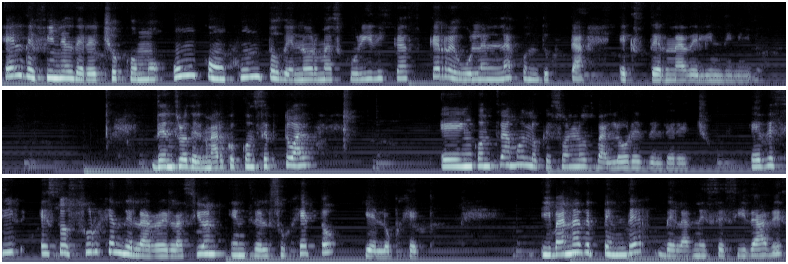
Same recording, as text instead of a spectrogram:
él define el derecho como un conjunto de normas jurídicas que regulan la conducta externa del individuo. Dentro del marco conceptual, encontramos lo que son los valores del derecho. Es decir, estos surgen de la relación entre el sujeto y el objeto y van a depender de las necesidades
